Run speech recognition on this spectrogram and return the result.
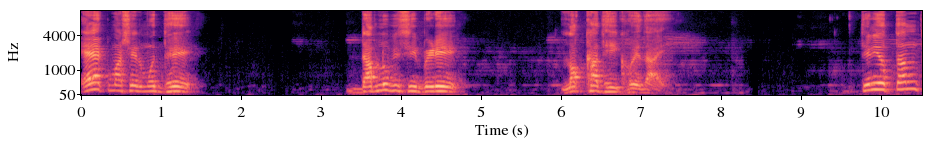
এক মাসের মধ্যে ডাব্লিউবিসি বেড়ে লক্ষাধিক হয়ে দেয় তিনি অত্যন্ত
